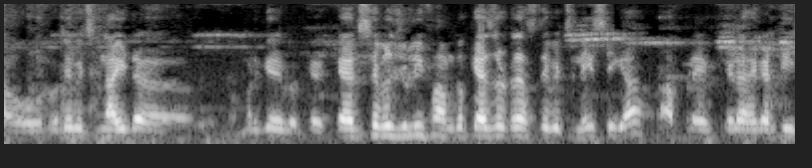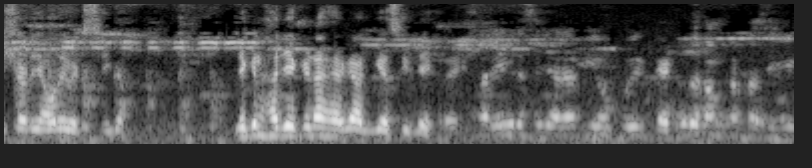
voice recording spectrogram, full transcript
ਉਹਦੇ ਵਿੱਚ ਨਾਈਟ ਮਰ ਕੇ ਕੈਦ ਸਿਵਲ ਯੂਨੀਫਾਰਮ ਤੋਂ ਕੈਜ਼ੂਅਲ ਡਰੈਸ ਦੇ ਵਿੱਚ ਨਹੀਂ ਸੀਗਾ। ਆਪਣੇ ਕਿਹੜਾ ਹੈਗਾ ਟੀ-ਸ਼ਰਟ ਜਾਂ ਉਹਦੇ ਵਿੱਚ ਸੀਗਾ। ਲੇਕਿਨ ਹਜੇ ਕਿਹੜਾ ਹੈਗਾ ਅੱਗੇ ਅਸੀਂ ਦੇਖ ਰਹੇ ਹਾਂ। ਸਰ ਇਹ ਦੱਸਿਆ ਜਾ ਰਿਹਾ ਵੀ ਉਹ ਕੋਈ ਟੈਟੂ ਦਾ ਕੰਮ ਕਰਦਾ ਸੀ ਜੀ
